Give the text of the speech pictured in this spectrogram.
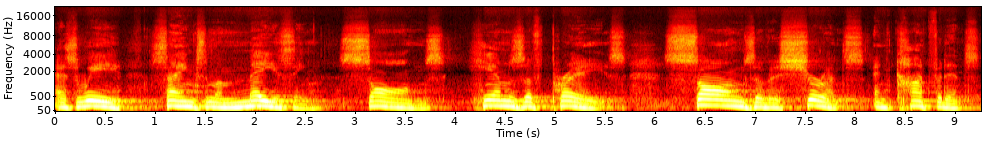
as we sang some amazing songs, hymns of praise, songs of assurance and confidence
